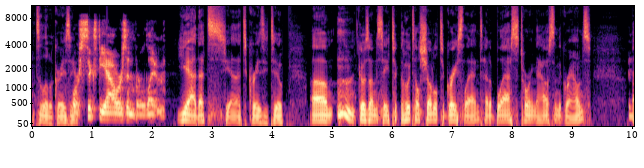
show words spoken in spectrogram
it's a little crazy. or 60 hours in Berlin. Yeah, that's yeah, that's crazy too. Um, goes on to say, took the hotel shuttle to Graceland, had a blast touring the house and the grounds. It's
